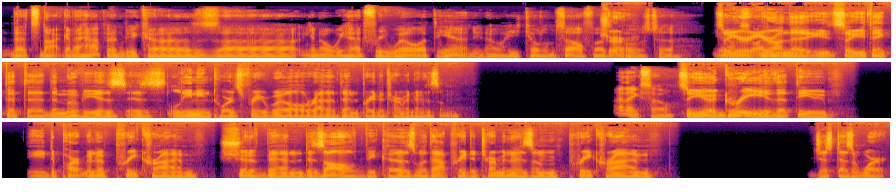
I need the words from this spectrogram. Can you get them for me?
that's not going to happen because uh, you know we had free will at the end. You know, he killed himself as Sure. opposed to. you so know, you're I you're on the you- so you think that the the movie is is leaning towards free will rather than predeterminism. I think so. So you agree that the the Department of Pre-Crime should have been dissolved because without predeterminism, pre-crime just doesn't work.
